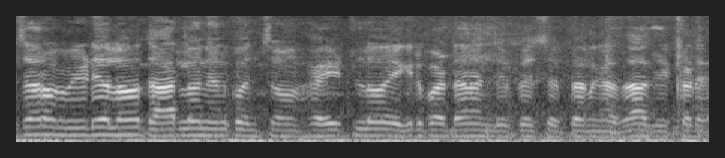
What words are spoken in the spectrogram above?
పోయినసారి ఒక వీడియోలో దారిలో నేను కొంచెం హైట్లో ఎగిరిపడ్డానని చెప్పేసి చెప్పాను కదా అది ఇక్కడే.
